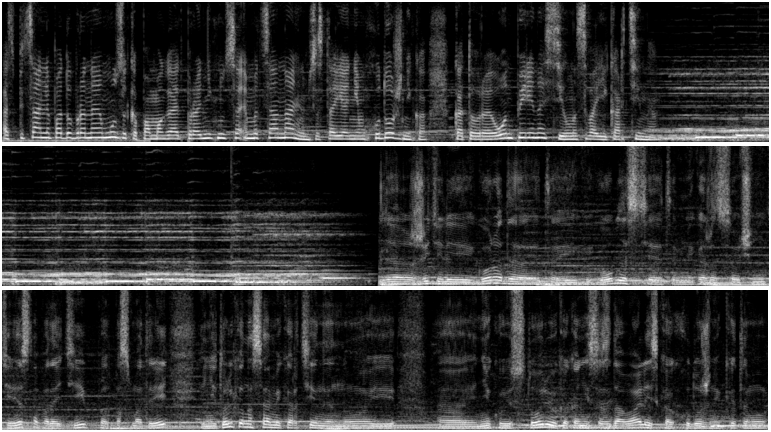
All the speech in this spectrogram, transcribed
а специально подобранная музыка помогает проникнуться эмоциональным состоянием художника, которое он переносил на свои картины. Для жителей города это и области, это, мне кажется, очень интересно подойти, посмотреть и не только на сами картины, но и э, некую историю, как они создавались, как художник к этому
